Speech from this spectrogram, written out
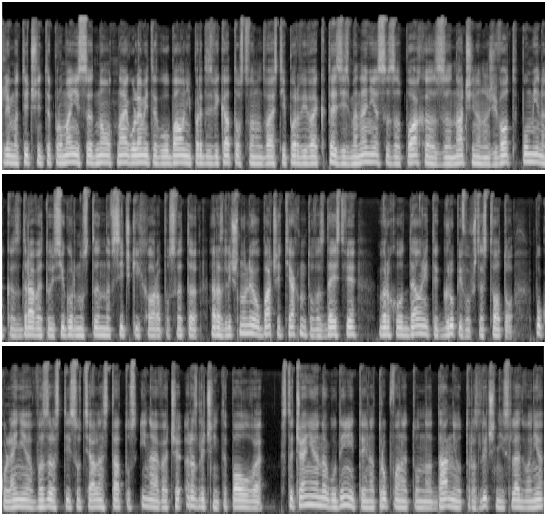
Климатичните промени са едно от най-големите глобални предизвикателства на 21 век. Тези изменения са заплаха за начина на живот, поминъка, здравето и сигурността на всички хора по света. Различно ли е обаче тяхното въздействие върху отделните групи в обществото, поколения, възрасти, социален статус и най-вече различните полове? С течение на годините и натрупването на данни от различни изследвания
